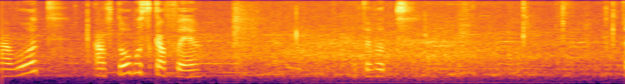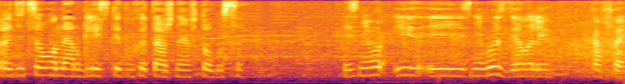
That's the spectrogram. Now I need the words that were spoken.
А вот автобус-кафе. Это вот традиционные английские двухэтажные автобусы. Из него, и, и из него сделали кафе.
